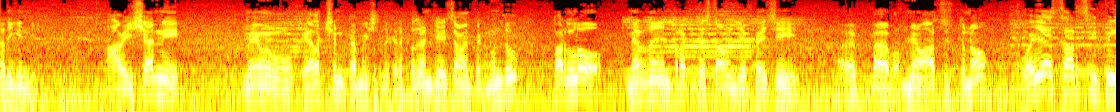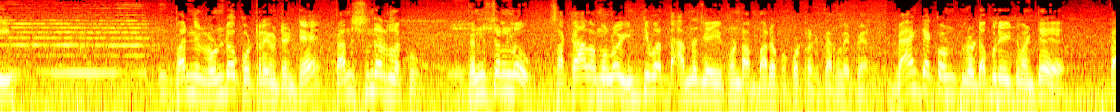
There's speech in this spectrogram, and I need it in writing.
జరిగింది. ఆ విషయాన్ని మేము ఎలక్షన్ కమిషన్కి రిప్రజెంట్ చేశాం ఇంతకుముందు. త్వరలో నిర్ణయం ప్రకటిస్తామని చెప్పేసి మేము ఆశిస్తున్నాం. వైఎస్ఆర్సీపీ పని రెండో కుట్ర ఏమిటంటే పెన్షనర్లకు పెన్షన్లు సకాలంలో ఇంటి వద్ద అందజేయకుండా మరొక కుట్రకు తెరలేపారు. బ్యాంక్ అకౌంట్లో డబ్బులు వేయటమంటే అంటే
